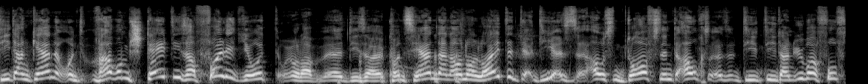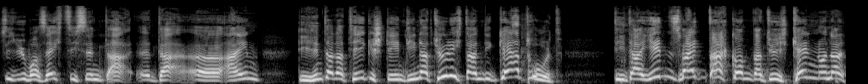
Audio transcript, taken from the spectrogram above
die dann gerne und warum stellt dieser Vollidiot oder äh, dieser Konzern dann auch noch Leute, die, die aus dem Dorf sind, auch also die die dann über 50, über 60 sind da äh, da äh, ein, die hinter der Theke stehen, die natürlich dann die Gertrud die da jeden zweiten Tag kommt, natürlich kennen und dann,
